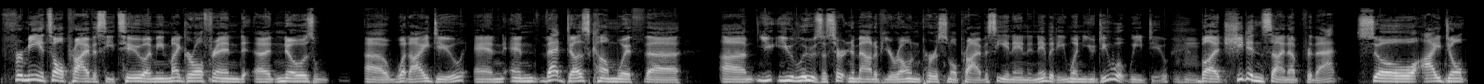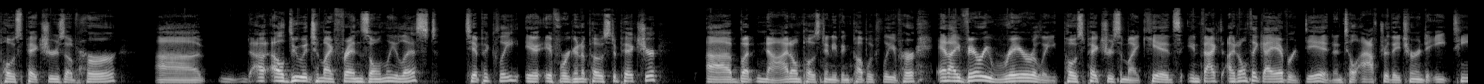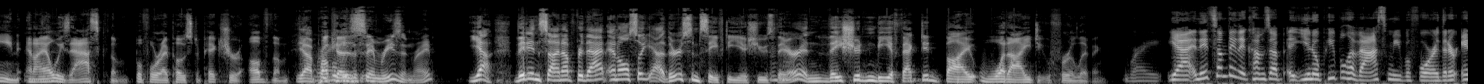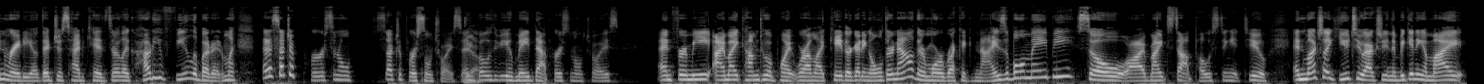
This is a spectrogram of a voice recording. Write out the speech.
for me, it's all privacy too. I mean, my girlfriend uh, knows uh, what I do, and and that does come with. Uh, um, you, you lose a certain amount of your own personal privacy and anonymity when you do what we do, but she didn't sign up for that. So I don't post pictures of her. Uh, I'll do it to my friends only list typically if we're going to post a picture. Uh, but no, I don't post anything publicly of her. And I very rarely post pictures of my kids. In fact, I don't think I ever did until after they turned 18. And I always ask them before I post a picture of them. Yeah, probably the same reason, right? Yeah, they didn't sign up for that. And also, yeah, there are some safety issues there, and they shouldn't be affected by what I do for a living. Right. Yeah, and it's something that comes up. You know, people have asked me before that are in radio that just had kids. They're like, "How do you feel about it?" I'm like, "That is such a personal, such a personal choice." And Yeah. both of you have made that personal choice. And for me, I might come to a point where I'm like, "Okay, they're getting older now. They're more recognizable, maybe." So I might stop posting it too. And much like you two, actually, in the beginning of my,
